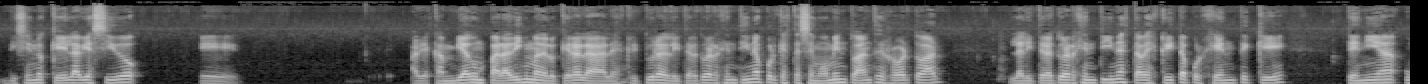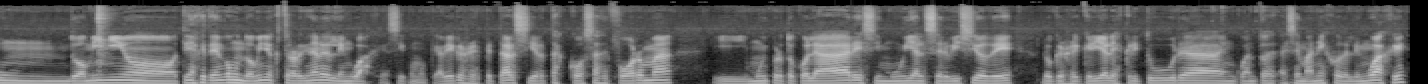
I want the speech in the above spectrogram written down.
diciendo que él había sido, eh, había cambiado un paradigma de lo que era la, la escritura la literatura argentina, porque hasta ese momento, antes de Roberto Arlt, la literatura argentina estaba escrita por gente que tenía un dominio, tenías que tener como un dominio extraordinario del lenguaje, así como que había que respetar ciertas cosas de forma y muy protocolares y muy al servicio de lo que requería la escritura en cuanto a ese manejo del lenguaje.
